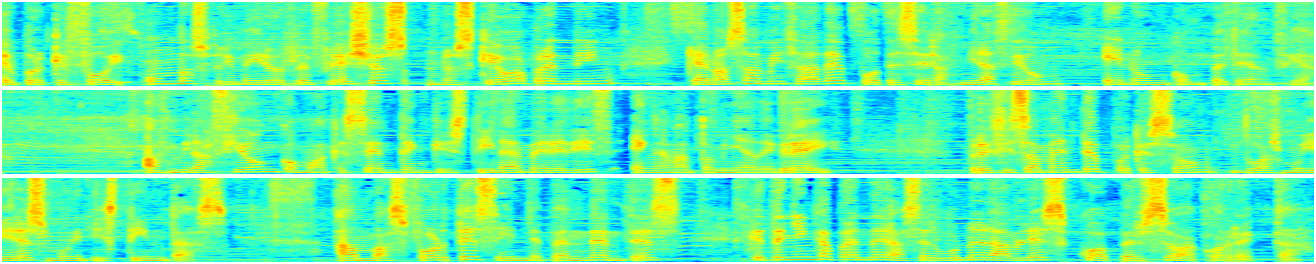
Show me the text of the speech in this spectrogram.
e porque foi un dos primeiros reflexos nos que eu aprendín que a nosa amizade pode ser admiración e non competencia. Admiración como a que senten Cristina e Meredith en Anatomía de Grey, precisamente porque son dúas mulleres moi distintas, ambas fortes e independentes que teñen que aprender a ser vulnerables coa persoa correcta.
